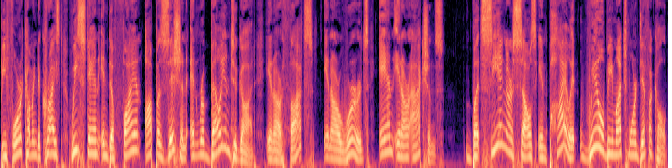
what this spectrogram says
Before coming to Christ, we stand in defiant opposition and rebellion to God in our thoughts, in our words, and in our actions. But seeing ourselves in Pilate will be much more difficult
